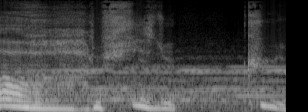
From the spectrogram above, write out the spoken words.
Ah le fils de cul.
